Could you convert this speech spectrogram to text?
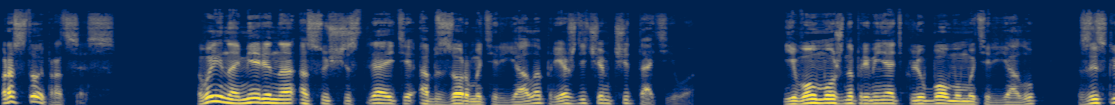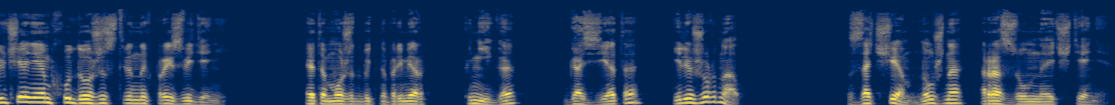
простой процесс. Вы намеренно осуществляете обзор материала, прежде чем читать его. Его можно применять к любому материалу, за исключением художественных произведений. Это может быть, например, книга, газета или журнал. Зачем нужно разумное чтение?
